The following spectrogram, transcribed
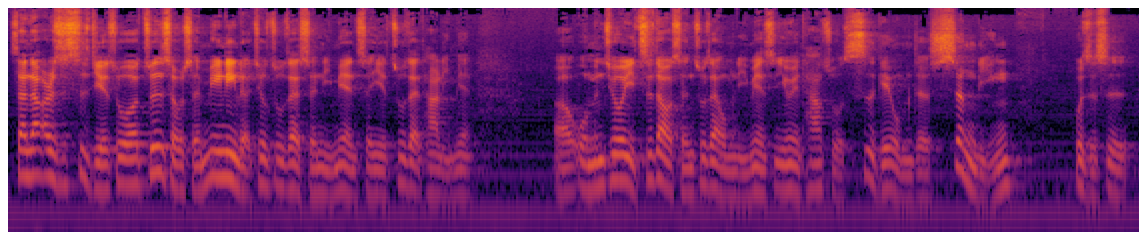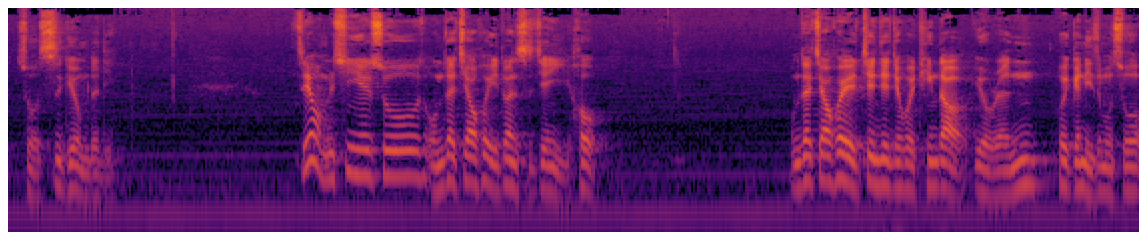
三章二十四节说：“遵守神命令的，就住在神里面，神也住在他里面。”呃，我们就可以知道神住在我们里面，是因为他所赐给我们的圣灵，或者是所赐给我们的灵。只要我们信耶稣，我们在教会一段时间以后，我们在教会渐渐就会听到有人会跟你这么说：“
